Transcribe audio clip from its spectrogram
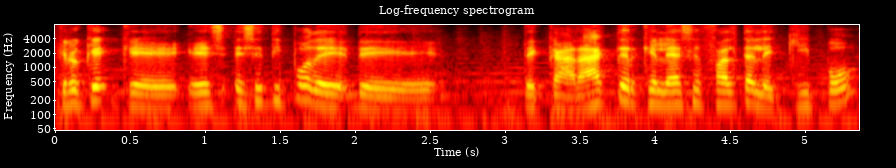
Creo que, que es ese tipo de, de, de carácter que le hace falta al equipo,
